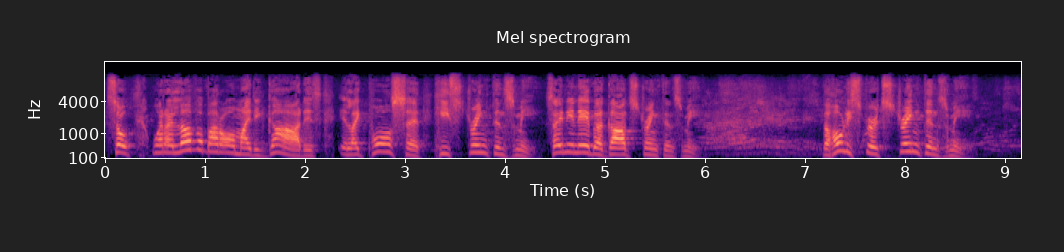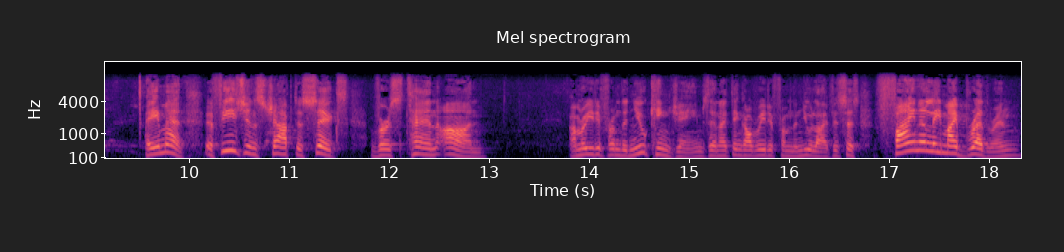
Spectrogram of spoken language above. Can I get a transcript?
So, what I love about Almighty God is, eh, like Paul said, He strengthens me. Say to neighbor, God strengthens me. The Holy Spirit strengthens me. Amen. Ephesians chapter 6, verse 10 on. I'm reading from the New King James, and I think I'll read it from the New Life. It says, Finally, my brethren,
